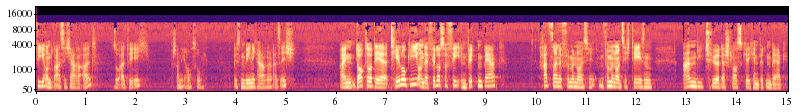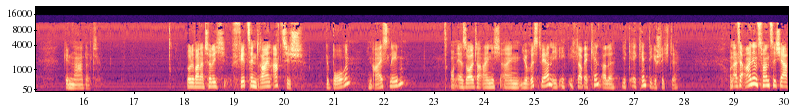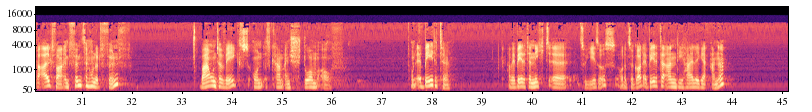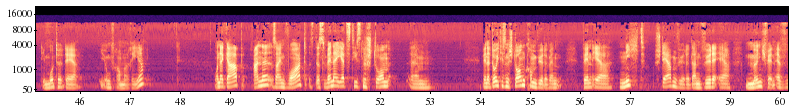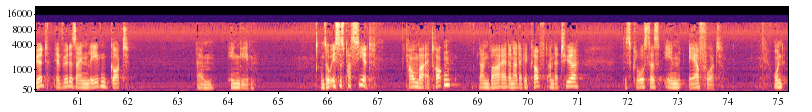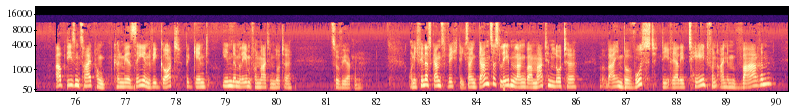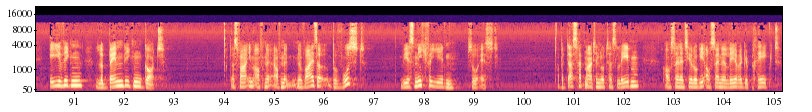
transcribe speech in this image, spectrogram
34 Jahre alt, so alt wie ich, wahrscheinlich auch so ein bisschen wenig Haare als ich, ein Doktor der Theologie und der Philosophie in Wittenberg hat seine 95, 95 Thesen an die Tür der Schlosskirche in Wittenberg genagelt. Luther war natürlich 1483 geboren in Eisleben und er sollte eigentlich ein Jurist werden. Ich, ich, ich glaube, er kennt alle, er kennt die Geschichte. Und als er 21 Jahre alt war, im 1505, war unterwegs und es kam ein Sturm auf. Und er betete. Aber er betete nicht äh, zu Jesus oder zu Gott, er betete an die heilige Anne, die Mutter der Jungfrau Maria. Und er gab Anne sein Wort, dass wenn er jetzt diesen Sturm, ähm, wenn er durch diesen Sturm kommen würde, wenn, wenn er nicht sterben würde, dann würde er Mönch werden. Er, wird, er würde sein Leben Gott ähm, hingeben. Und so ist es passiert. Kaum war er trocken, dann war er, dann hat er geklopft an der Tür des Klosters in Erfurt. Und ab diesem Zeitpunkt können wir sehen, wie Gott beginnt in dem Leben von Martin Luther zu wirken. Und ich finde das ganz wichtig. Sein ganzes Leben lang war Martin Luther, war ihm bewusst die Realität von einem wahren, ewigen, lebendigen Gott. Das war ihm auf eine, auf eine Weise bewusst, wie es nicht für jeden so ist. Aber das hat Martin Luthers Leben, auch seine Theologie, auch seine Lehre geprägt.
